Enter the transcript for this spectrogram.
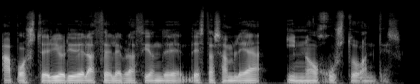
a posteriori de la celebración de esta Asamblea y no justo antes.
